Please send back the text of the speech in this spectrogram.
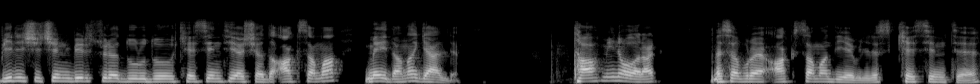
Bir iş için bir süre durdu, kesinti yaşadı, aksama meydana geldi. Tahmin olarak mesela buraya aksama diyebiliriz, kesinti.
